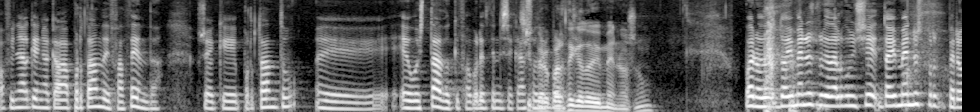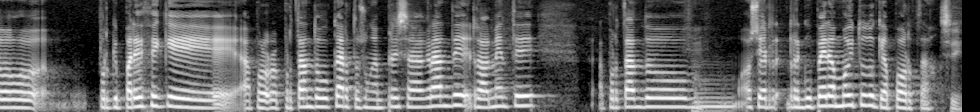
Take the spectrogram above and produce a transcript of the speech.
ao final quen acaba aportando é Facenda. O sea que, por tanto, eh, é o Estado que favorece nese caso. Sí, pero parece que doi menos, non? Bueno, doi menos porque de algún xe... Doi menos, por, pero porque parece que aportando cartos unha empresa grande realmente aportando, mm. o sea, recupera moito do que aporta. Sí.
